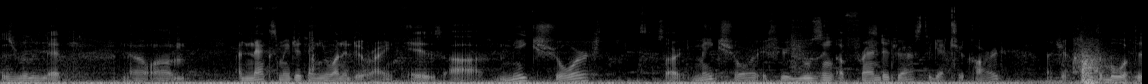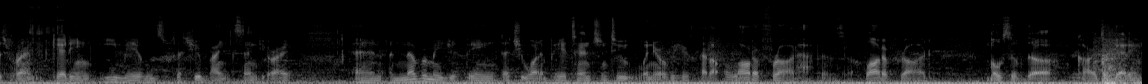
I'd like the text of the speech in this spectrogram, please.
This is really lit. Now, um, a next major thing you want to do, right, is uh, make sure, sorry, make sure if you're using a friend address to get your card, that you're comfortable with this friend getting emails that your bank send you, right? And another major thing that you want to pay attention to when you're over here is that a lot of fraud happens. A lot of fraud. Most of the cards are getting.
